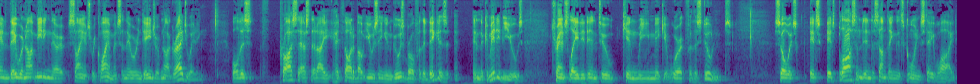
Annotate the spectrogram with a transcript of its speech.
and they were not meeting their science requirements, and they were in danger of not graduating. Well, this process that I had thought about using in Gouldsboro for the diggers and the committee to use translated into can we make it work for the students? So it's it's it's blossomed into something that's going statewide.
